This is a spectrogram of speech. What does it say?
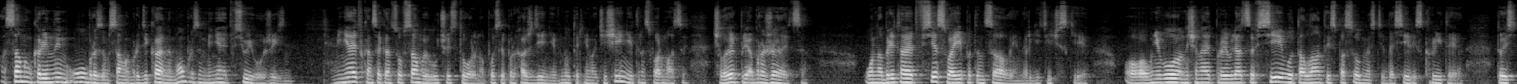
а самым коренным образом, самым радикальным образом меняет всю его жизнь. Меняет, в конце концов, самую лучшую сторону. После прохождения внутреннего очищения и трансформации человек преображается. Он обретает все свои потенциалы энергетические. А у него начинают проявляться все его таланты и способности, доселе скрытые. То есть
